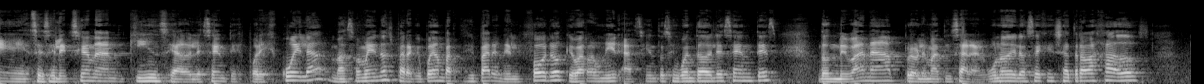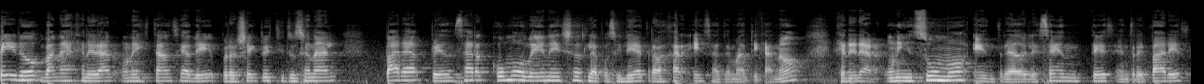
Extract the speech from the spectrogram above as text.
eh, se seleccionan 15 adolescentes por escuela, más o menos, para que puedan participar en el foro que va a reunir a 150 adolescentes, donde van a problematizar algunos de los ejes ya trabajados, pero van a generar una instancia de proyecto institucional para pensar cómo ven ellos la posibilidad de trabajar esa temática, ¿no? Generar un insumo entre adolescentes, entre pares,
